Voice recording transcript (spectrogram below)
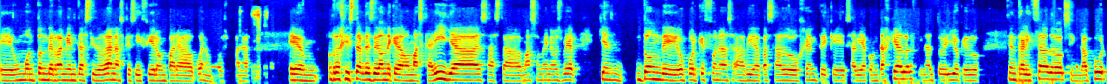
eh, un montón de herramientas ciudadanas que se hicieron para, bueno, pues para Em, registrar desde dónde quedaban mascarillas, hasta más o menos ver quién, dónde o por qué zonas había pasado gente que se había contagiado. Al final todo ello quedó centralizado, Singapur.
